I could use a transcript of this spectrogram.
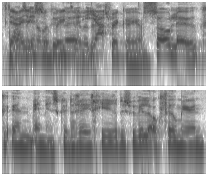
Ja, je is kan het beter inderdaad tracken, ja. Zo leuk. En, en mensen kunnen reageren. Dus we willen ook veel meer een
